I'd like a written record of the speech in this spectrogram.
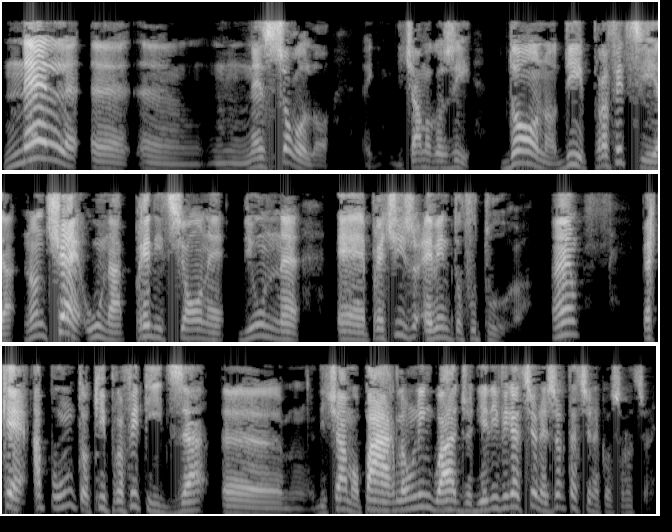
nel, eh, eh, nel solo, diciamo così, dono di profezia non c'è una predizione di un eh, preciso evento futuro. Perché appunto chi profetizza, eh, diciamo, parla un linguaggio di edificazione, esortazione e consolazione.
